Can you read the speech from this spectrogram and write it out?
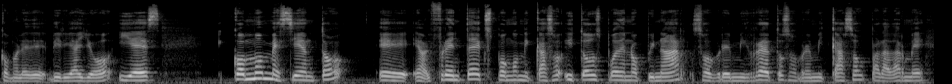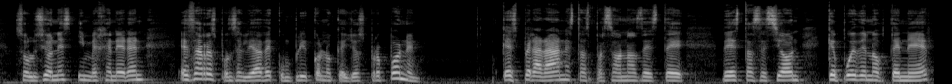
como le diría yo, y es cómo me siento eh, al frente, expongo mi caso y todos pueden opinar sobre mi reto, sobre mi caso, para darme soluciones y me generen esa responsabilidad de cumplir con lo que ellos proponen. ¿Qué esperarán estas personas de, este, de esta sesión? ¿Qué pueden obtener?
